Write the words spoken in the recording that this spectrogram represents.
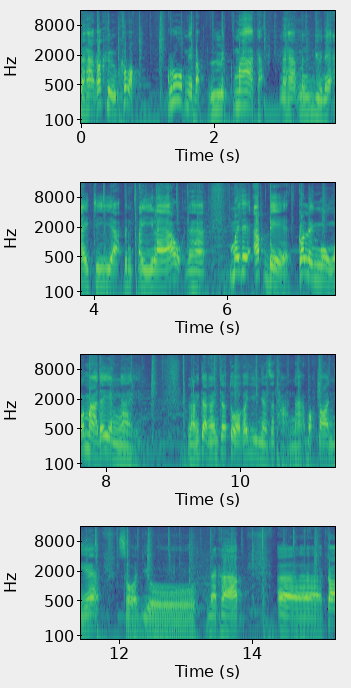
นะฮะก็คือเขาบอกรูปเนี่ยแบบลึกมากอะนะฮะมันอยู่ใน IG อะเป็นปีแล้วนะฮะไม่ได้อัปเดตก็เลยงงว่ามาได้ยังไง หลังจากนั้นเจ้าตัวก็ยืนยันสถานะ บอกตอนนี้โสดอยู่นะครับก็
